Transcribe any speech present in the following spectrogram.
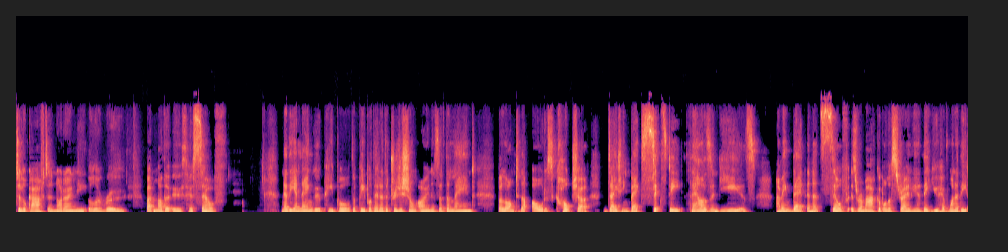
to look after not only Uluru, but Mother Earth herself. Now, the Anangu people, the people that are the traditional owners of the land, belong to the oldest culture dating back 60,000 years. I mean, that in itself is remarkable, Australia, that you have one of the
